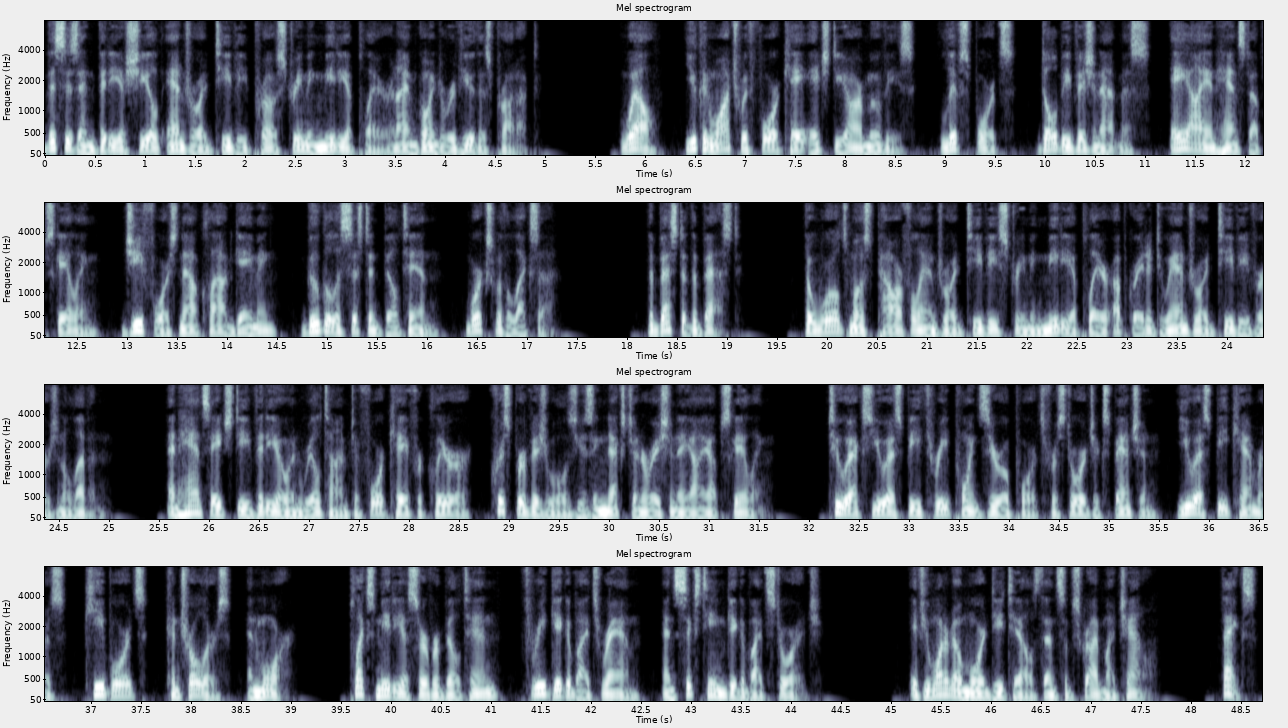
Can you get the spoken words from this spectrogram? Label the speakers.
Speaker 1: This is NVIDIA Shield Android TV Pro streaming media player and I am going to review this product. Well, you can watch with 4K HDR movies, live sports, Dolby Vision Atmos, AI enhanced upscaling, GeForce Now Cloud Gaming, Google Assistant built in, works with Alexa. The best of the best. The world's most powerful Android TV streaming media player upgraded to Android TV version 11. Enhance HD video in real time to 4K for clearer, crisper visuals using next generation AI upscaling. 2x USB 3.0 ports for storage expansion, USB cameras, keyboards, controllers, and more. Plex Media Server built in, 3 GB RAM, and 16 GB storage. If you want to know more details then subscribe my channel. Thanks.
